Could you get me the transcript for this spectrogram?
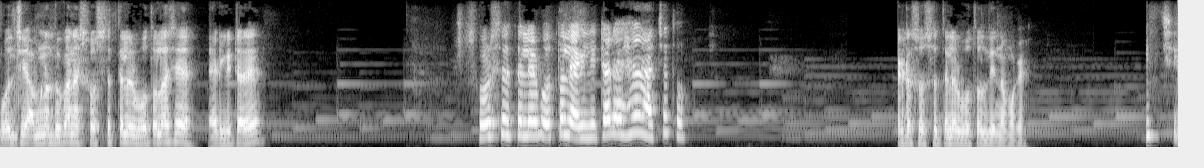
বলছি আপনার দোকানে সর্ষের তেলের বোতল আছে? এক লিটারে? সর্ষের তেলের বোতল এক লিটারে হ্যাঁ আছে তো। একটা সর্ষের তেলের বোতল দিন আমাকে। দিচ্ছি।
